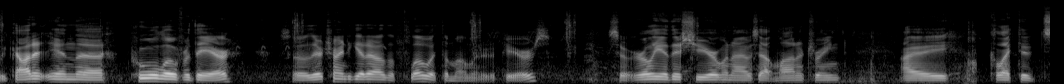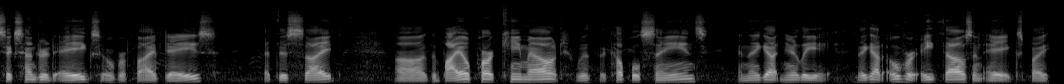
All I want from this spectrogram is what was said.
We got it in the pool over there, so they're trying to get out of the flow at the moment, it appears. So earlier this year when I was out monitoring, I collected 600 eggs over five days at this site. Uh, the biopark came out with a couple seines and they got nearly, they got over 8,000 eggs by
